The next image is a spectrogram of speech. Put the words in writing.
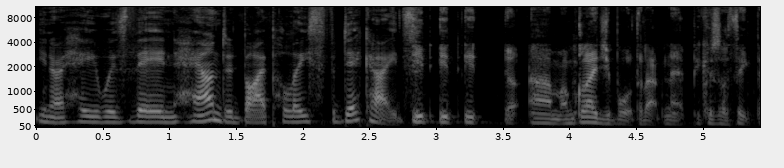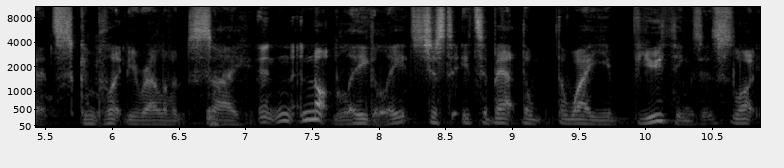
you know, he was then hounded by police for decades. It, it, it um, I'm glad you brought that up, Nat, because I think that's completely relevant to say. And not legally, it's just it's about the, the way you view things. It's like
